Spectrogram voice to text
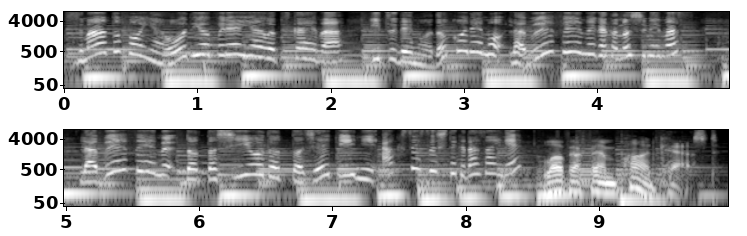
スマートフォンやオーディオプレイヤーを使えばいつでもどこでも LoveFM が楽しめます。LoveFM.co.jp にアクセスしてくださいね。LoveFM Podcast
